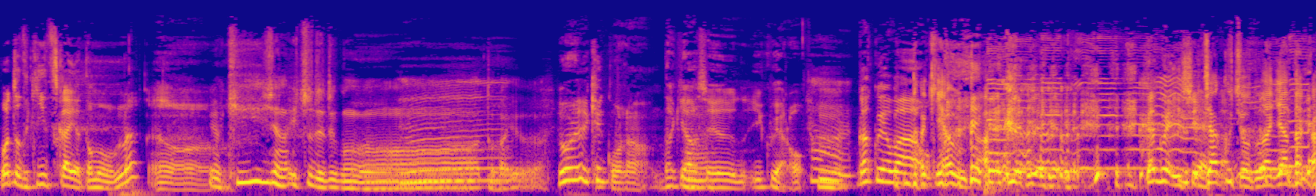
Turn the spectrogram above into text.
もうちょっと気遣いやと思うもんな。いや、キーじゃない、いつ出てくんの？とかいう。うん。俺結構な、抱き合わせ行くやろ。は楽屋は、抱き合うんか。楽屋一緒やんか。弱長と抱き合ったか。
